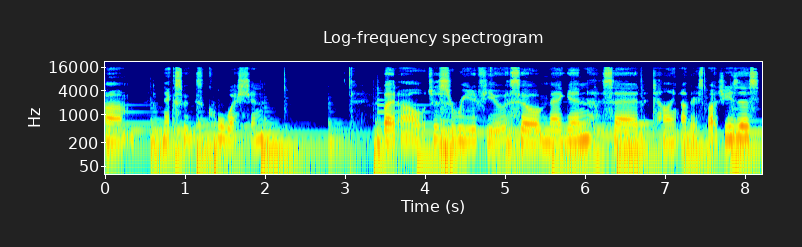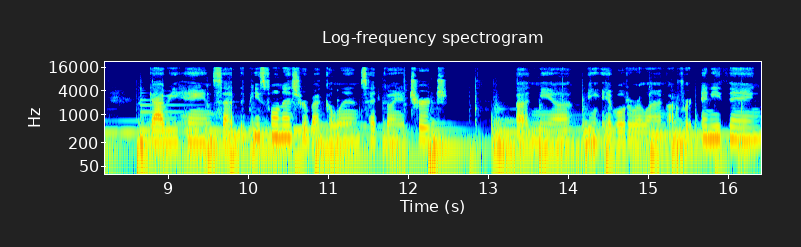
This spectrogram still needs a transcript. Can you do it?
um, next week's cool question. But I'll just read a few. So Megan said, telling others about Jesus. Gabby Haynes said the peacefulness. Rebecca Lynn said going to church uh, Nia being able to rely on God for anything,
